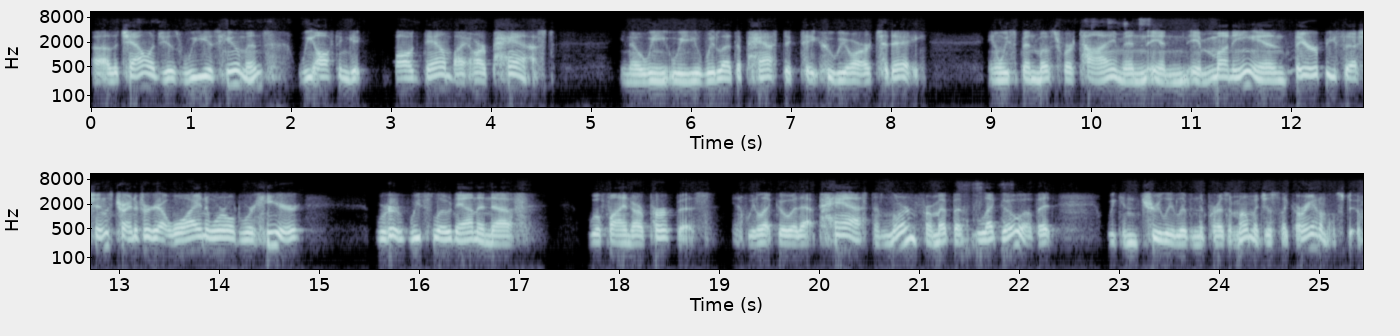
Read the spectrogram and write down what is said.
Uh, the challenge is, we as humans, we often get bogged down by our past. You know, we, we, we let the past dictate who we are today and we spend most of our time in, in, in money and therapy sessions trying to figure out why in the world we're here, where we slow down enough, we'll find our purpose. And if we let go of that past and learn from it, but let go of it, we can truly live in the present moment just like our animals do.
